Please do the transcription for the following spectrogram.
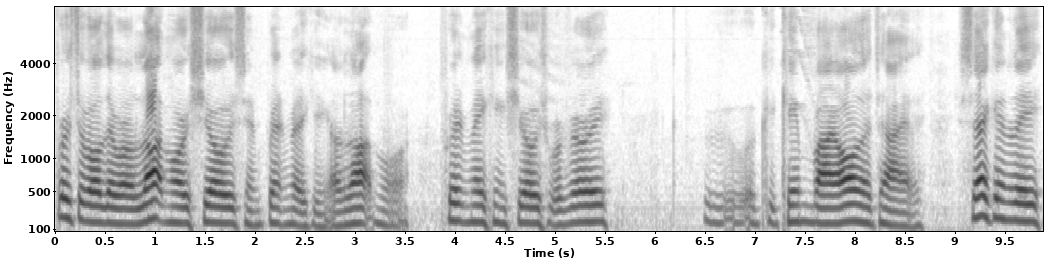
first of all, there were a lot more shows in printmaking, a lot more. Printmaking shows were very came by all the time. Secondly,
